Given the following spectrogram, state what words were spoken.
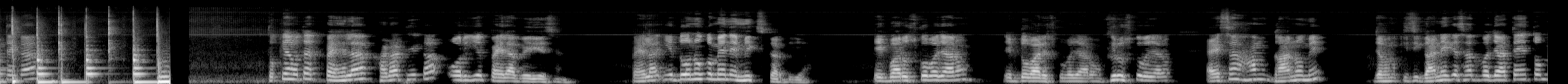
ठेका तो क्या होता है पहला खड़ा ठेका और ये पहला वेरिएशन पहला ये दोनों को मैंने मिक्स कर दिया एक बार उसको बजा रहा हूँ एक दो बार इसको बजा रहा हूँ, फिर उसको बजा रहा हूँ। ऐसा हम गानों में, जब हम किसी गाने के साथ बजाते हैं तो हम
